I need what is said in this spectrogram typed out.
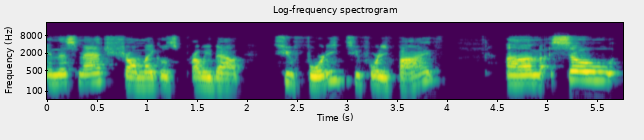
in this match. Shawn Michaels probably about 240, 245. Um, so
